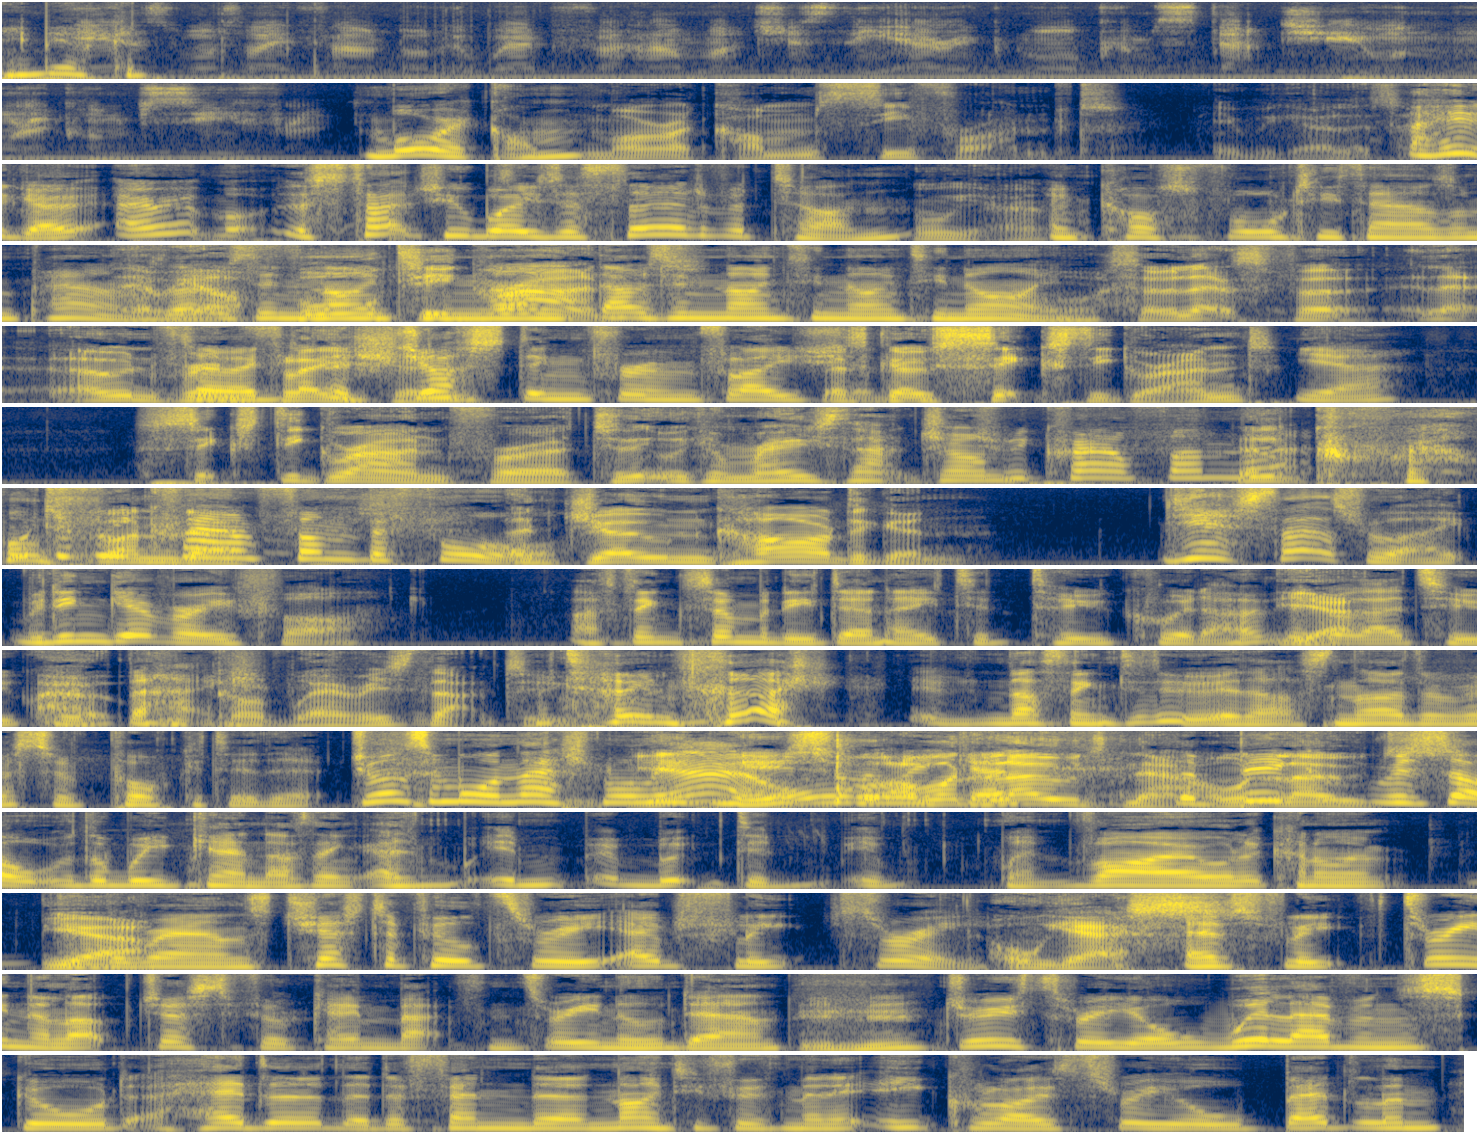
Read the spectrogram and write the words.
Maybe I could. Here's what I found on the web for how much is the Eric Morecambe statue on Morecambe Seafront. Morecambe. Morecambe Seafront. Here we go. Let's. Oh, here we go. Eric, Mo- the statue weighs a third of a ton Oh yeah. and cost forty thousand pounds. There we That are, was in 40 nineteen grand. That was in nineteen ninety nine. Oh, so let's for let, own for So ad- inflation. adjusting for inflation. Let's go sixty grand. Yeah. Sixty grand for. A, do you think we can raise that, John? Should we crowdfund Little that? What did we crowdfund before? A Joan cardigan. yes, that's right. We didn't get very far. I think somebody donated two quid. I hope they got that two quid Oh, back. God, where is that two? I don't know. Nothing to do with us. Neither of us have pocketed it. Do you want some more National League Yeah, news? I want loads now, The big loads. result of the weekend, I think, it, it, did, it went viral. It kind of went Yeah. the rounds. Chesterfield three, Ebbsfleet three. Oh yes. Ebbsfleet 3 0 up. Chesterfield came back from 3 0 down. Mm-hmm. Drew 3 all. Will Evans scored a header, the defender, 95th minute, equalised 3 all. Bedlam.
